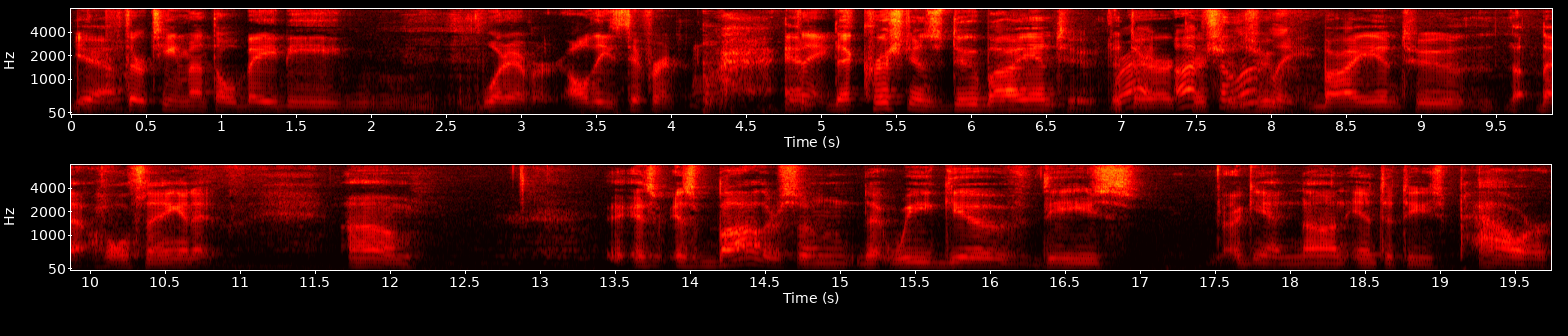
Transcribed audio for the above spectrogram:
yeah, 13 month old baby, whatever. All these different and things. that Christians do buy into. That there are Christians absolutely. who buy into th- that whole thing, and it um, it's, it's bothersome that we give these again non-entities power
